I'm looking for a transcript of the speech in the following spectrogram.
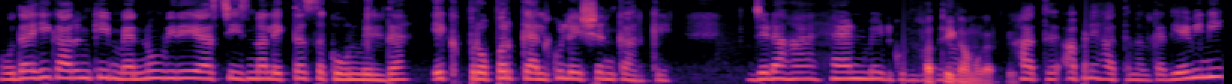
ਉਹਦਾ ਇਹੀ ਕਾਰਨ ਕਿ ਮੈਨੂੰ ਵੀਰੇ ਇਸ ਚੀਜ਼ ਨਾਲ ਇੱਕ ਤਾਂ ਸਕੂਨ ਮਿਲਦਾ ਹੈ, ਇੱਕ ਪ੍ਰੋਪਰ ਕੈਲਕੂਲੇਸ਼ਨ ਕਰਕੇ ਜਿਹੜਾ ਹੈ ਹੈਂਡਮੇਡ ਗੁੰਡੀ ਹੱਥੀ। ਕੰਮ ਕਰਕੇ ਹੱਥ ਆਪਣੇ ਹੱਥ ਨਾਲ ਕਰਦੀ। ਇਹ ਵੀ ਨਹੀਂ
